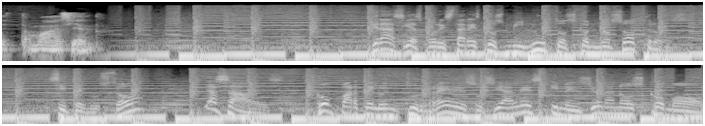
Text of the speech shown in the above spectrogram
estamos haciendo. Gracias por estar estos minutos con nosotros. Si te gustó, ya sabes, compártelo en tus redes sociales y menciónanos como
